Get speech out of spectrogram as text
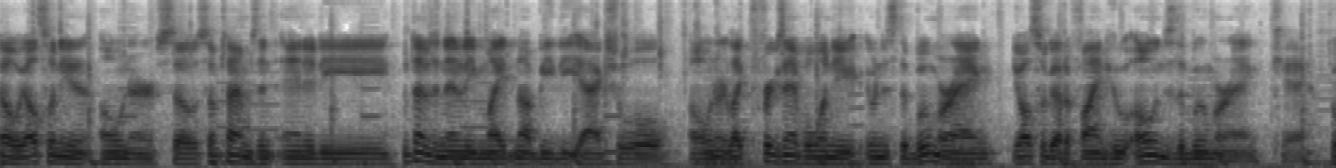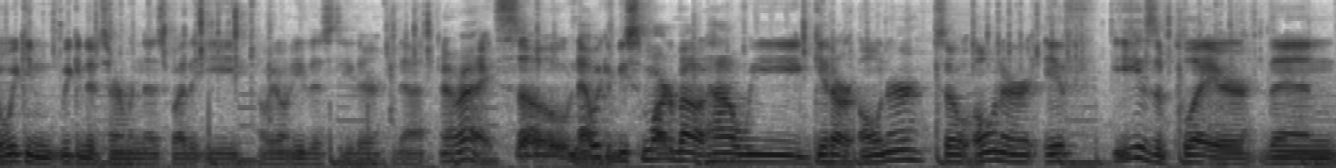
Oh, we also need an owner. So sometimes an entity, sometimes an entity might not be the actual owner. Like for example, when you when it's the boomerang, you also got to find who owns the boomerang. Okay, but we can we can determine this by the E. Oh, we don't need this either. That. All right. So now we can be smart about how we get our owner. So owner, if E is a player, then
